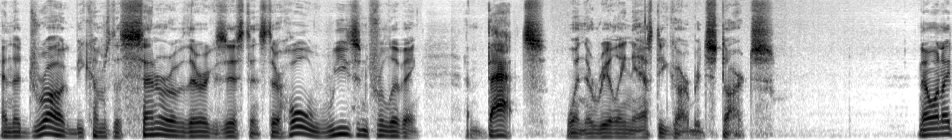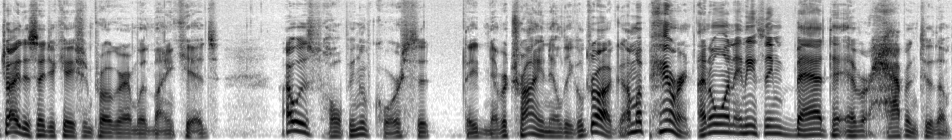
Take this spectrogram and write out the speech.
and the drug becomes the center of their existence, their whole reason for living. And that's when the really nasty garbage starts. Now, when I tried this education program with my kids, I was hoping, of course, that they'd never try an illegal drug. I'm a parent. I don't want anything bad to ever happen to them.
